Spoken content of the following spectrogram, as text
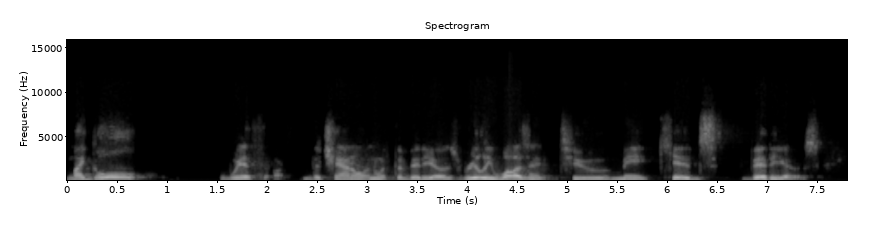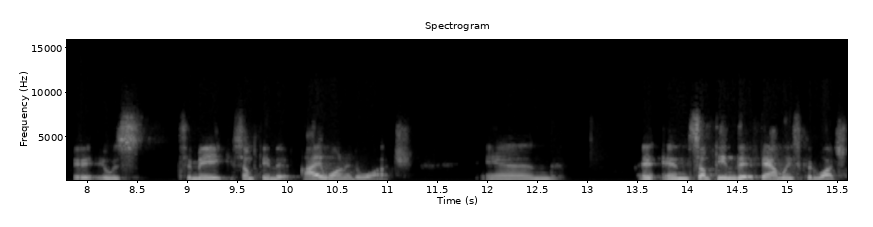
my goal with the channel and with the videos really wasn't to make kids videos. It, it was to make something that I wanted to watch. And and, and something that families could watch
